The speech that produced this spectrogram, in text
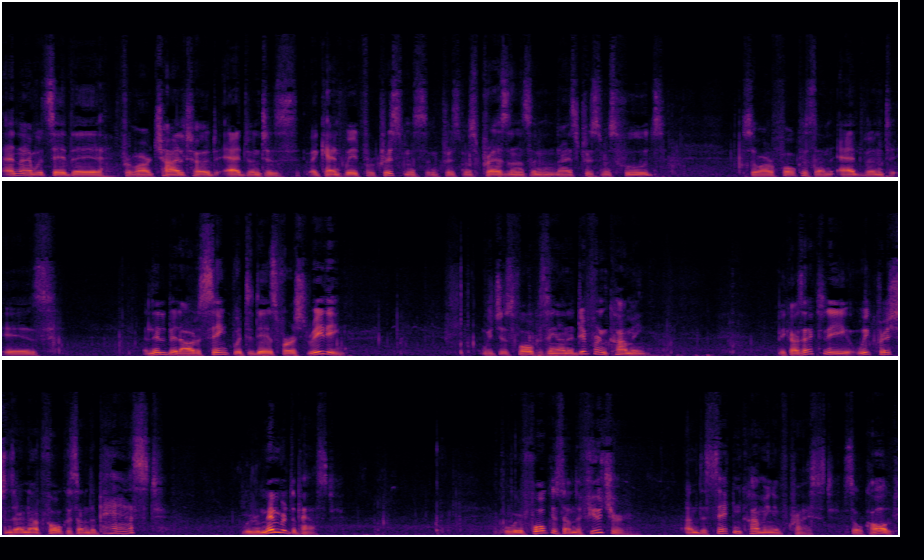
and I would say the from our childhood, Advent is I can't wait for Christmas and Christmas presents and nice Christmas foods. So our focus on Advent is a little bit out of sync with today's first reading, which is focusing on a different coming. Because actually, we Christians are not focused on the past. We remember the past. We're focused on the future, on the second coming of Christ, so called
